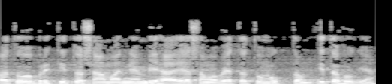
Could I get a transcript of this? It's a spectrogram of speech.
अतो वृत्तित्व सामान्य विहाय समवेतत्व उत्तम ये तो हो गया।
